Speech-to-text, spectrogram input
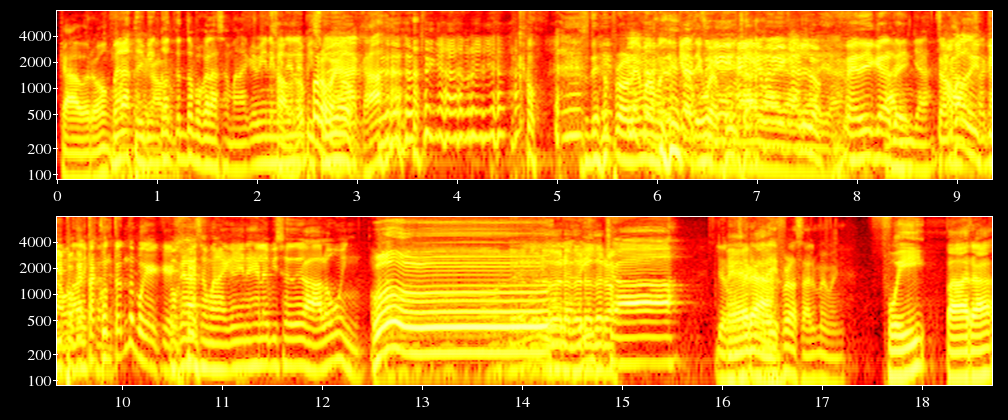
Cabrón. Mira, estoy bien cabrón. contento porque la semana que viene viene el Cabrón, pero episodio. ven acá. tú tienes problemas, medícate, hijo de puta. Está Medícate. No, pero ¿y por qué estás contento? Porque, Porque la semana que viene es el episodio de Halloween. ¡Oh! Duro, duro, duro. Bicha. Yo no sé qué disfrazarme, men. Fui para.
